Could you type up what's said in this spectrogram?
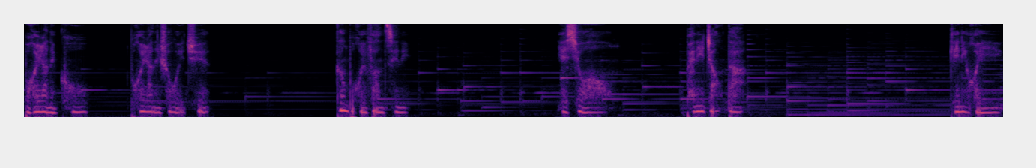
不会让你哭，不会让你受委屈，更不会放弃你。也希望陪你长大，给你回应，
